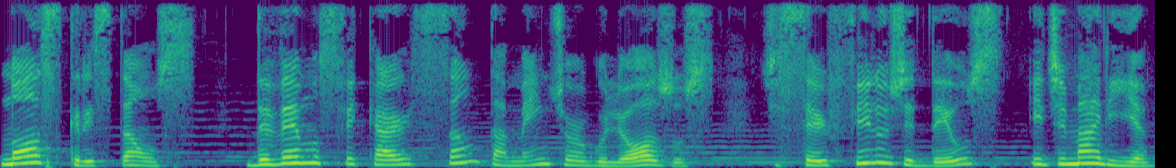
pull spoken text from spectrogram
nós cristãos devemos ficar santamente orgulhosos de ser filhos de Deus e de Maria,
